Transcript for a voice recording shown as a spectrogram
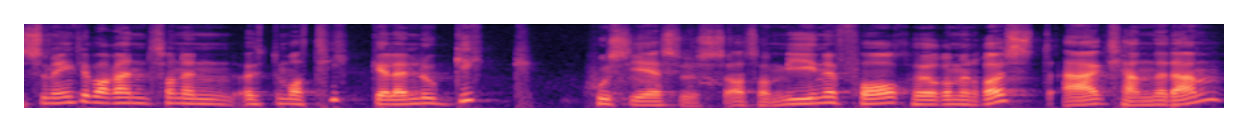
som egentlig bare er en, sånn en automatikk eller en logikk hos Jesus. Altså, Mine får høre min røst, jeg kjenner dem,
